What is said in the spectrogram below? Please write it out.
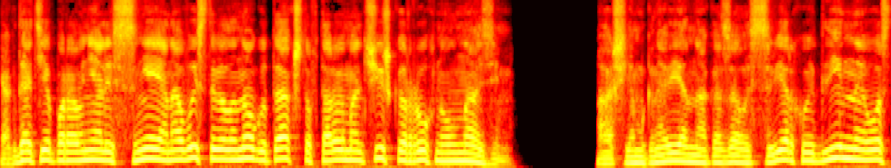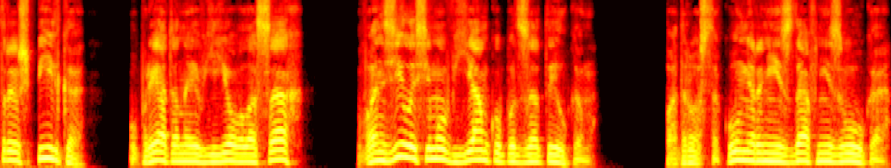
Когда те поравнялись с ней, она выставила ногу так, что второй мальчишка рухнул на земь. Аж я мгновенно оказалась сверху, и длинная острая шпилька, упрятанная в ее волосах, вонзилась ему в ямку под затылком. Подросток умер, не издав ни звука.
